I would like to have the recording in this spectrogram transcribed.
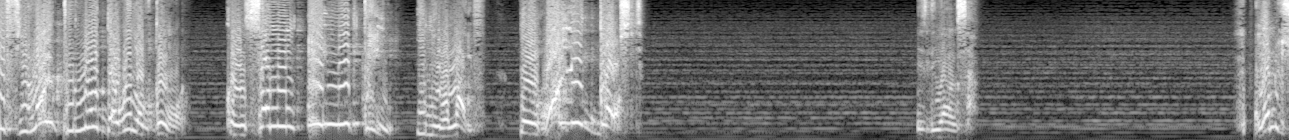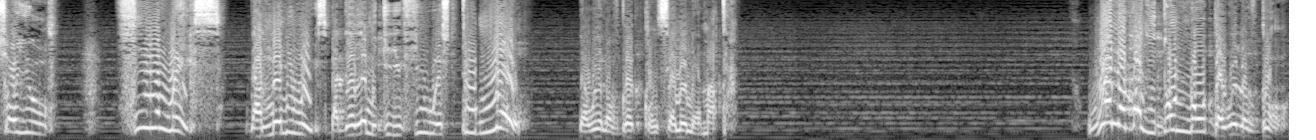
If you want to know the will of God concerning anything in your life, the Holy Ghost is the answer. And let me show you few ways. There are many ways, but then let me give you few ways to know the will of God concerning a matter. Whenever you don't know the will of God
